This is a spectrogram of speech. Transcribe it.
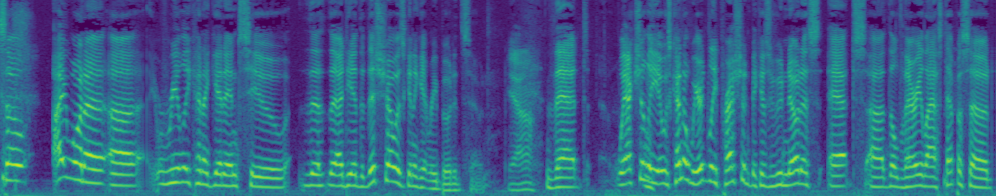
So I want to uh, really kind of get into the the idea that this show is going to get rebooted soon. Yeah. That we actually it was kind of weirdly prescient because if you notice at uh, the very last episode,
